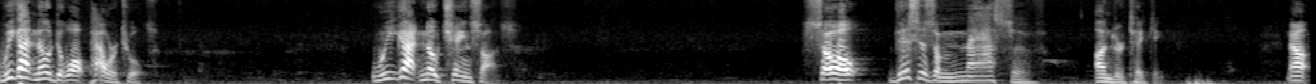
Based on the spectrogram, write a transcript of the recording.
We got no DeWalt power tools. We got no chainsaws. So this is a massive undertaking. Now,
